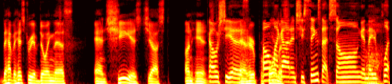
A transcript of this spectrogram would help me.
They have a history of doing this, and she is just unhinged. Oh, she is. And her Oh my. God! And she sings that song, and they play,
